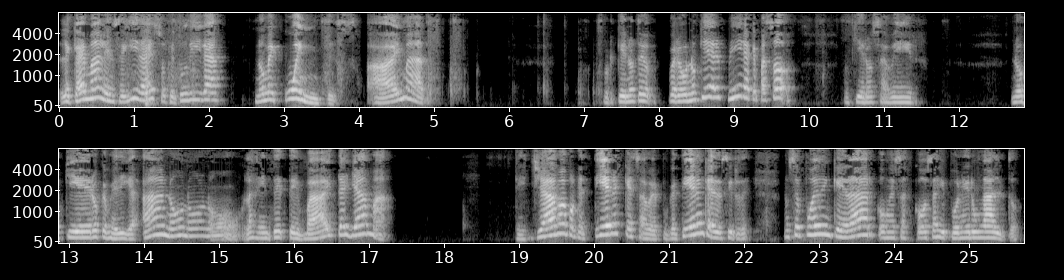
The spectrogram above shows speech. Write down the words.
le cae mal enseguida eso, que tú digas, no me cuentes. Ay, madre. ¿Por qué no te... Pero no quiero, mira qué pasó. No quiero saber. No quiero que me diga, ah, no, no, no. La gente te va y te llama. Te llama porque tienes que saber, porque tienen que decirte. No se pueden quedar con esas cosas y poner un alto.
